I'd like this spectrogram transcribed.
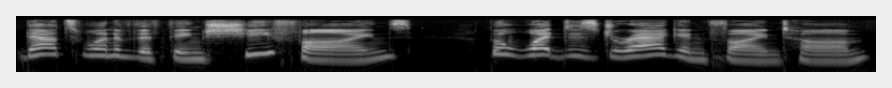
that's one of the things she finds. But what does Dragon find, Tom?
